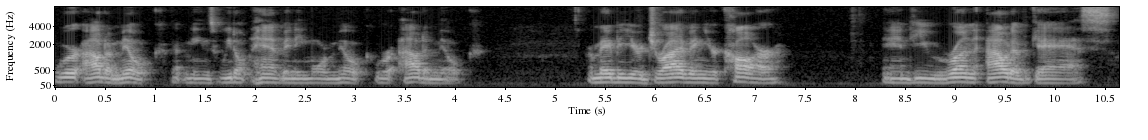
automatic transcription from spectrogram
we're out of milk. That means we don't have any more milk. We're out of milk. Or maybe you're driving your car and you run out of gas.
